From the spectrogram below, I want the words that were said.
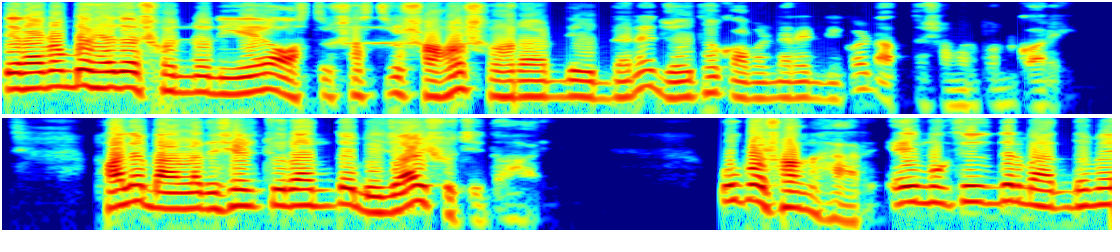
তিরানব্বই হাজার সৈন্য নিয়ে অস্ত্রশস্ত্র সহ সোহরাওয়ার্দী উদ্যানে যৌথ কমান্ডারের নিকট আত্মসমর্পণ করে। ফলে বাংলাদেশের চূড়ান্ত বিজয় সূচিত হয়। উপসংহার, এই মুক্তিযুদ্ধের মাধ্যমে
